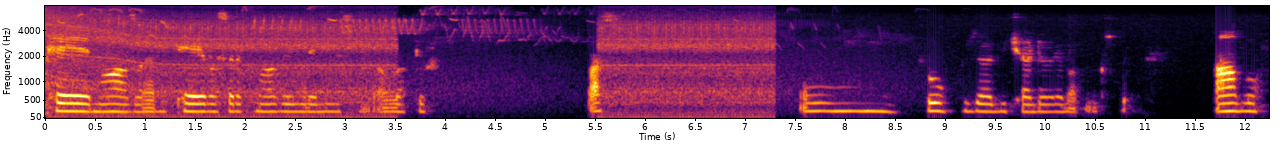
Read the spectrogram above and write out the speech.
P mağaza. P basarak mağazaya girebilirsin. Allah dur. Bas. Oo, çok güzel bir öyle bakmak istiyorum. Aa bu.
